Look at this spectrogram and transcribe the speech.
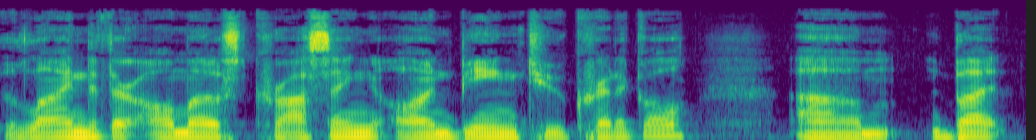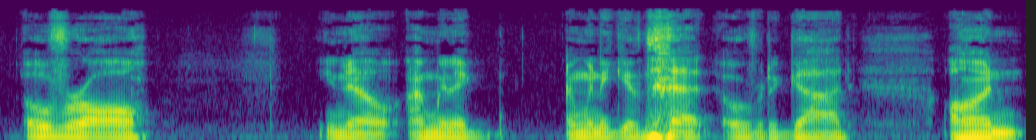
line that they're almost crossing on being too critical. Um, but overall, you know, I'm gonna I'm gonna give that over to God. On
